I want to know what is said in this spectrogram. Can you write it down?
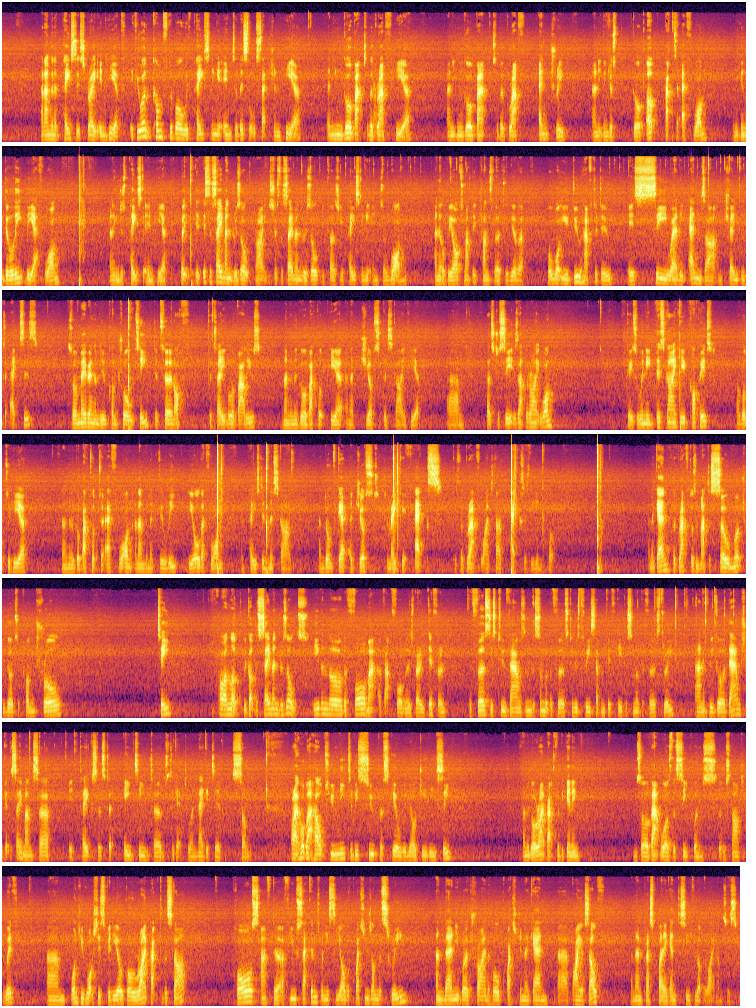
and I'm going to paste it straight in here. If you weren't comfortable with pasting it into this little section here, then you can go back to the graph here and you can go back to the graph entry and you can just go up back to F1 and you can delete the F1 and you can just paste it in here. But it's the same end result, right? It's just the same end result because you're pasting it into one and it'll be automatically transferred to the other. But what you do have to do is see where the n's are and change them to x's. So maybe I'm going to do Control T to turn off the table of values and I'm going to go back up here and adjust this guy here. Um, let's just see, is that the right one? Okay, so we need this guy here copied. I'll go up to here. I'm going to go back up to F1 and I'm going to delete the old F1 and paste in this guy. And don't forget adjust to make it X because the graph likes to have X as the input. And again, the graph doesn't matter so much. We go to Control t. Oh, and look, we got the same end results. Even though the format of that formula is very different, the first is 2,000, the sum of the first two is 3,750, the sum of the first three. And if we go down, we should get the same answer. It takes us to 18 terms to get to a negative sum. All right, I hope that helps. You need to be super skilled with your GDC. Let me go right back to the beginning. And so that was the sequence that we started with. Um, once you've watched this video, go right back to the start. Pause after a few seconds when you see all the questions on the screen. And then you've got to try the whole question again uh, by yourself. And then press play again to see if you got the right answers.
